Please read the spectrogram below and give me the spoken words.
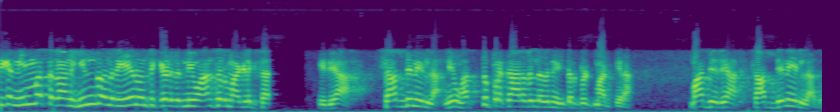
ಈಗ ನಿಮ್ಮ ಹತ್ರ ನಾನು ಹಿಂದೂ ಅಂದ್ರೆ ಏನು ಅಂತ ಕೇಳಿದ್ರೆ ನೀವು ಆನ್ಸರ್ ಮಾಡ್ಲಿಕ್ಕೆ ಸಾಧ್ಯ ಇದೆಯಾ? ಸಾಧ್ಯನೇ ಇಲ್ಲ. ನೀವು ಹತ್ತು ಪ್ರಕಾರದಲ್ಲಿ ಅದನ್ನ ಇಂಟರ್ಪ್ರಿಟ್ ಮಾಡ್ತೀರಾ? ಮಾಧ್ಯ ಸಾಧ್ಯನೇ ಇಲ್ಲ ಅದು.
